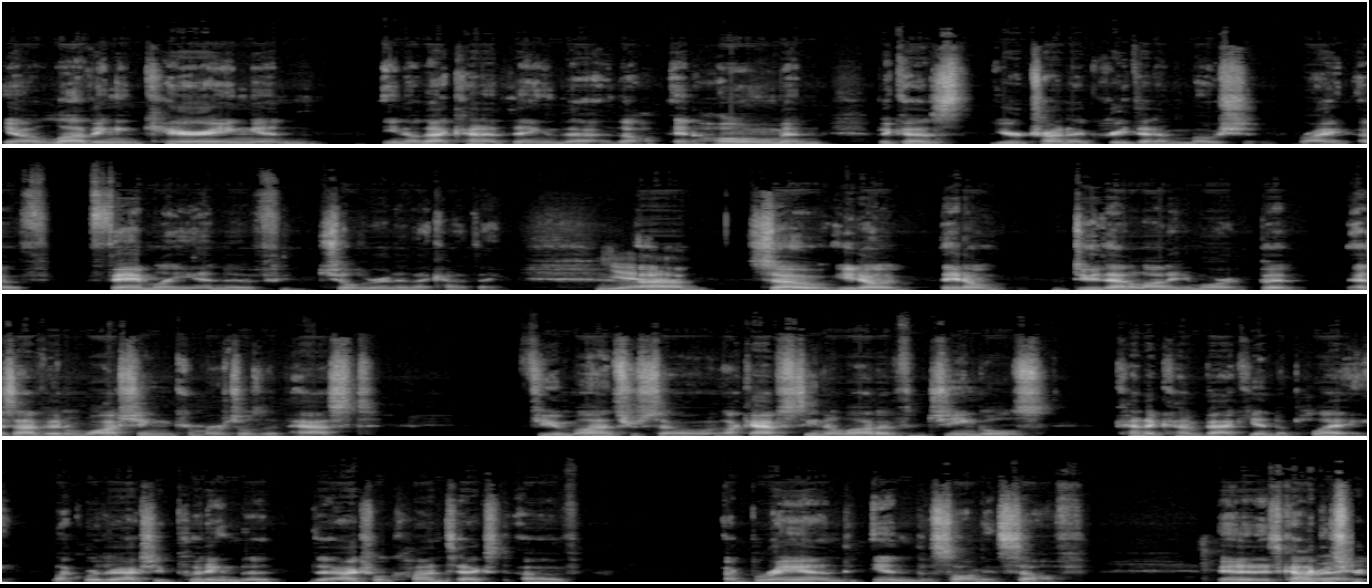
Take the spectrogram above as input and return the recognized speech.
you know, loving and caring and you know that kind of thing. The the in home and because you're trying to create that emotion, right, of family and of children and that kind of thing. Yeah. Um, so you don't. They don't do that a lot anymore. But as I've been watching commercials the past few months or so, like I've seen a lot of jingles kind of come back into play, like where they're actually putting the the actual context of a brand in the song itself. And it's kind of right. this,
